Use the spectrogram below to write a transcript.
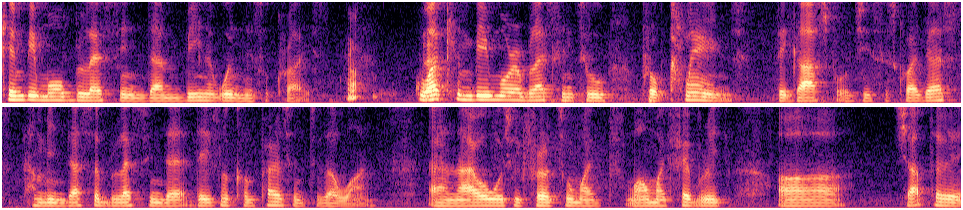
can be more blessing than being a witness of Christ? What can be more a blessing to proclaim the gospel of Jesus Christ? That's, I mean, that's a blessing that there is no comparison to that one. And I always refer to my one of my favorite uh, chapter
